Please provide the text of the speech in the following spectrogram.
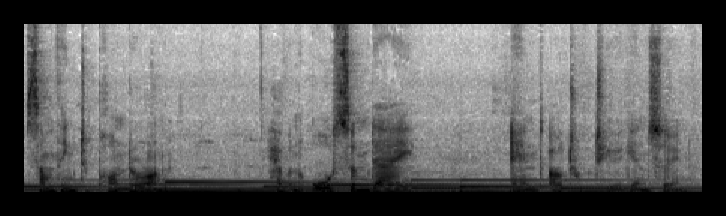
Something to ponder on. Have an awesome day, and I'll talk to you again soon.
